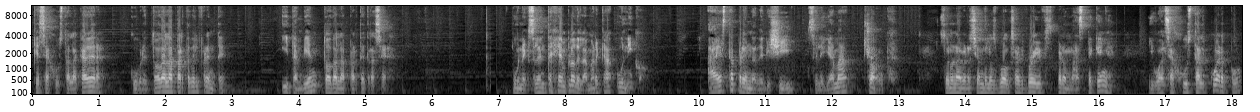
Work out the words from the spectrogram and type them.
que se ajusta a la cadera, cubre toda la parte del frente y también toda la parte trasera. Un excelente ejemplo de la marca Único. A esta prenda de Vichy se le llama Trunk. Son una versión de los Boxer Briefs pero más pequeña. Igual se ajusta al cuerpo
